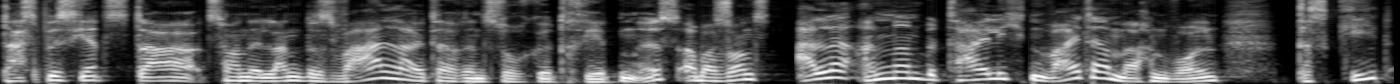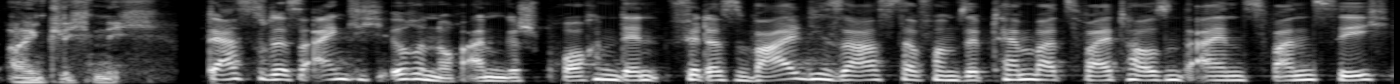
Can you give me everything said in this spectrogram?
dass bis jetzt da zwar eine Landeswahlleiterin zurückgetreten ist, aber sonst alle anderen Beteiligten weitermachen wollen, das geht eigentlich nicht. Da hast du das eigentlich irre noch angesprochen, denn für das Wahldesaster vom September 2021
